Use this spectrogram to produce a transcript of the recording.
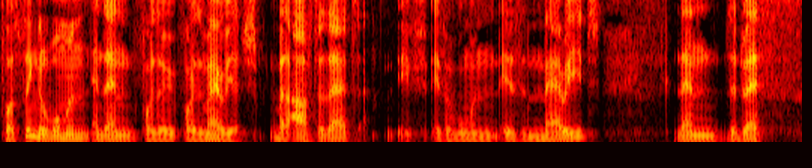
for a single woman and then for the for the marriage. But after that, if if a woman is married, then the dress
